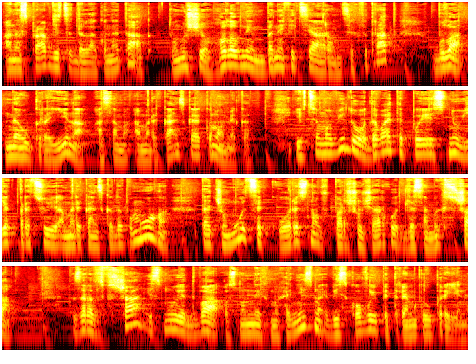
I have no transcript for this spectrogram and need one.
А насправді це далеко не так, тому що головним бенефіціаром цих витрат була не Україна, а саме американська економіка. І в цьому відео давайте поясню, як працює американська допомога та чому це корисно в першу чергу для самих США. Зараз в США існує два основних механізми військової підтримки України.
